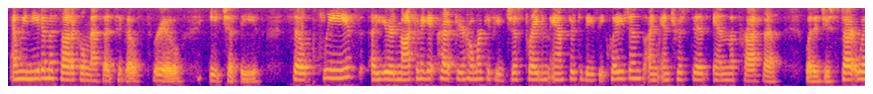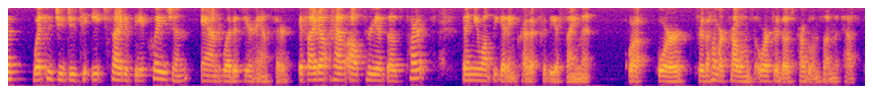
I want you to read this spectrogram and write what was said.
And we need a methodical method to go through each of these. So please, uh, you're not going to get credit for your homework if you just write an answer to these equations. I'm interested in the process. What did you start with? What did you do to each side of the equation? And what is your answer? If I don't have all three of those parts, then you won't be getting credit for the assignment or, or for the homework problems or for those problems on the test.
